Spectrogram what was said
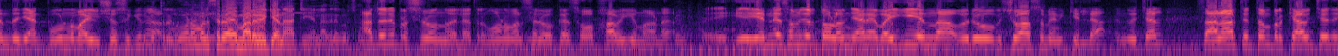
എന്ന് ഞാൻ പൂർണമായി വിശ്വസിക്കുന്നു. ത്രികോണ മത്സരമായി മാറിയിരിക്കുകയാണ് ആറ്റിങ്ങൽ അതിനെക്കുറിച്ച് അതൊരു പ്രശ്നമൊന്നുമല്ല. ത്രികോണ മത്സരമൊക്കെ സ്വാഭാവികമാണ്. എന്നെ സംബന്ധിച്ചിടത്തോളം ഞാൻ വൈകി എന്ന ഒരു വിശ്വാസം എനിക്കില്ല. എന്ന് വെച്ചാൽ സ്ഥാനാർത്ഥിത്വം പ്രഖ്യാപിച്ചതിന്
